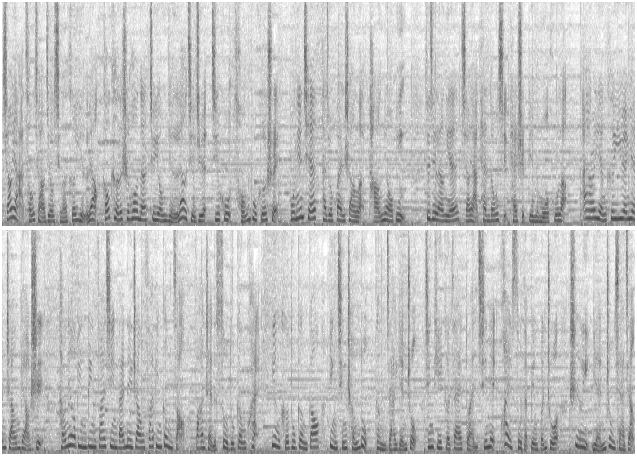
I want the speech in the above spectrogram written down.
小雅从小就喜欢喝饮料，口渴的时候呢，就用饮料解决，几乎从不喝水。五年前，她就患上了糖尿病。最近两年，小雅看东西开始变得模糊了。爱尔眼科医院院长表示，糖尿病并发性白内障发病更早，发展的速度更快，硬核度更高，病情程度更加严重，晶体可在短期内快速的变浑浊，视力严重下降。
